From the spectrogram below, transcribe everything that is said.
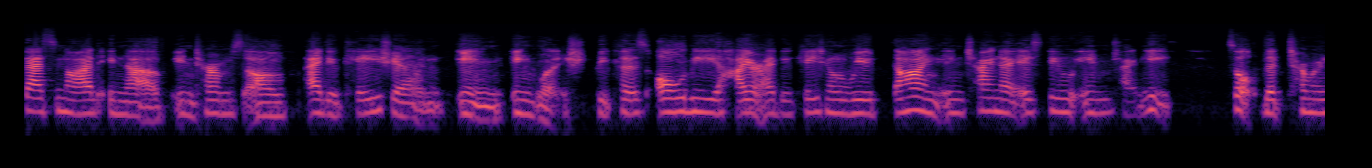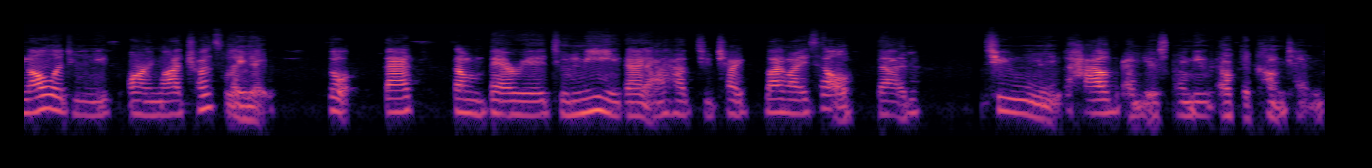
that's not enough in terms of education in English because all the higher education we've done in China is still in Chinese. So the terminologies are not translated. So that's some barrier to me that I have to check by myself that to have understanding of the content.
